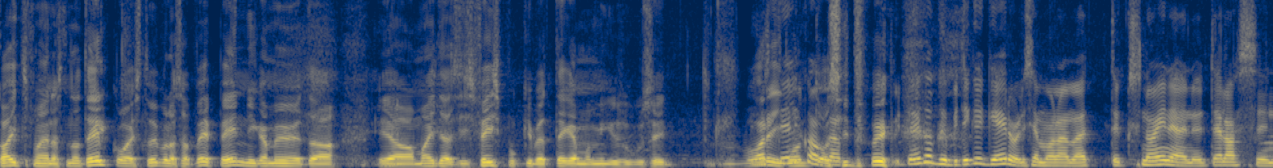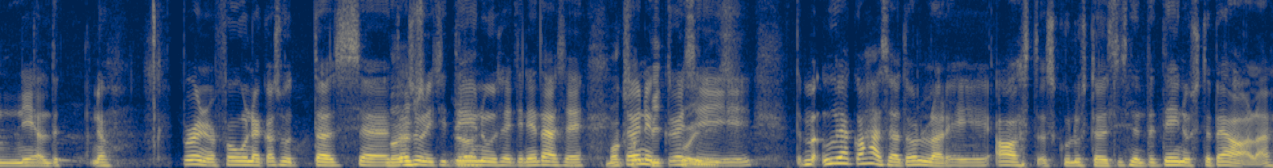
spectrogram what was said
kaitsma ennast, no telko eest võib-olla saab VPN-iga mööda ja ma ei tea, siis Facebooki pead tegema mingisuguseid varikontosid või. telkoga pidi kõige keerulisem olema, et üks naine nüüd elas siin nii-öelda noh burner phone'e kasutas äh, no, tasulisi teenuseid ja nii edasi. ta ainuke asi, üle kahesaja dollari aastas kulus tal siis nende teenuste peale,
